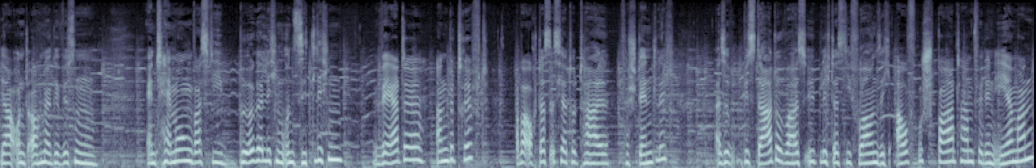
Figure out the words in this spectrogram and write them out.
ja, und auch einer gewissen Enthemmung, was die bürgerlichen und sittlichen Werte anbetrifft. Aber auch das ist ja total verständlich. Also bis dato war es üblich, dass die Frauen sich aufgespart haben für den Ehemann.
